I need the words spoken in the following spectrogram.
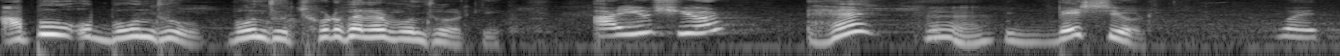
আপু ও বন্ধু বন্ধু ছোটবেলার বন্ধু আর কি। আর ইউ শিওর হ্যাঁ হ্যাঁ। বেশ শিওর ওয়েট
